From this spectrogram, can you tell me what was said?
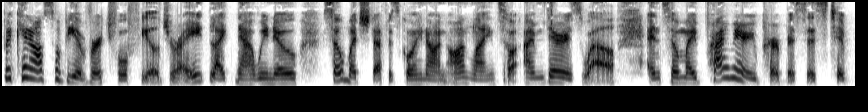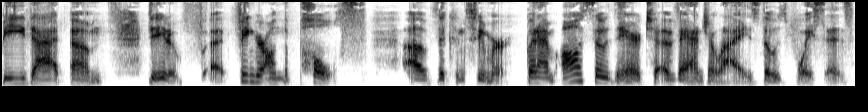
but can also be a virtual field, right? Like now we know so much stuff is going on online. So I'm there as well. And so my primary purpose is to be that, um, you know, f- uh, finger on the pulse of the consumer but I'm also there to evangelize those voices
